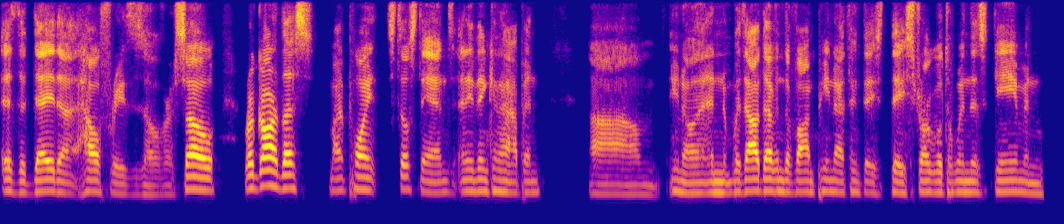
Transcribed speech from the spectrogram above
Is the day that hell freezes over. So regardless, my point still stands. Anything can happen. Um, you know, and without Devin Devon Pina, I think they they struggle to win this game and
